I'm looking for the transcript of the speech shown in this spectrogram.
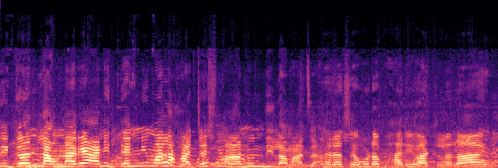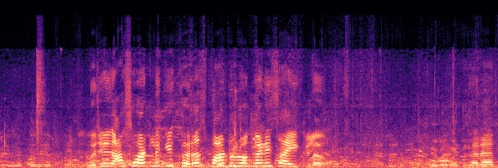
ते गन लावणारे आणि त्यांनी मला हा चष्मा आणून दिला माझा. खरंच एवढं भारी वाटलं ना. म्हणजे असं वाटलं की खरंच पांडुरंगानेच ऐकलं. खरंच.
